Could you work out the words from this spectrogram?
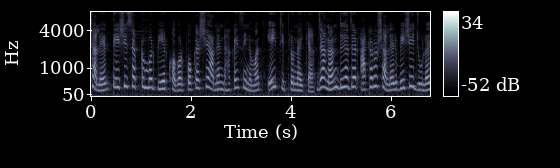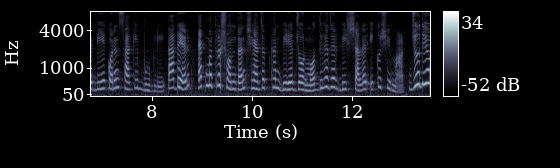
সালের তেইশে সেপ্টেম্বর বিয়ের খবর প্রকাশ্যে আনেন ঢাকাই সিনেমা এই চিত্রনায়িকা। জানান, দুই হাজার আঠারো সালের বিশে জুলাই বিয়ে করেন সাকিব বুবলি। তাদের একমাত্র সন্তান শেহজাদ খান বীরের জন্ম দুই হাজার বিশ সালের একুশে মার্চ। যদিও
